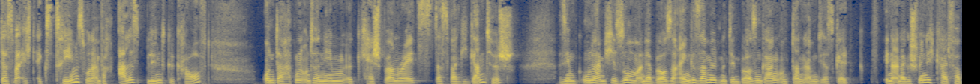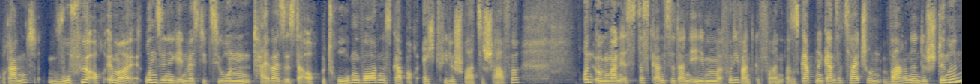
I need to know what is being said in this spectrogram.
das war echt extrem. Es wurde einfach alles blind gekauft. Und da hatten Unternehmen äh, Cash-Burn-Rates, das war gigantisch. Also sie haben unheimliche Summen an der Börse eingesammelt mit dem Börsengang und dann haben die das Geld in einer Geschwindigkeit verbrannt, wofür auch immer, unsinnige Investitionen, teilweise ist da auch betrogen worden, es gab auch echt viele schwarze Schafe. Und irgendwann ist das Ganze dann eben vor die Wand gefahren. Also es gab eine ganze Zeit schon warnende Stimmen.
